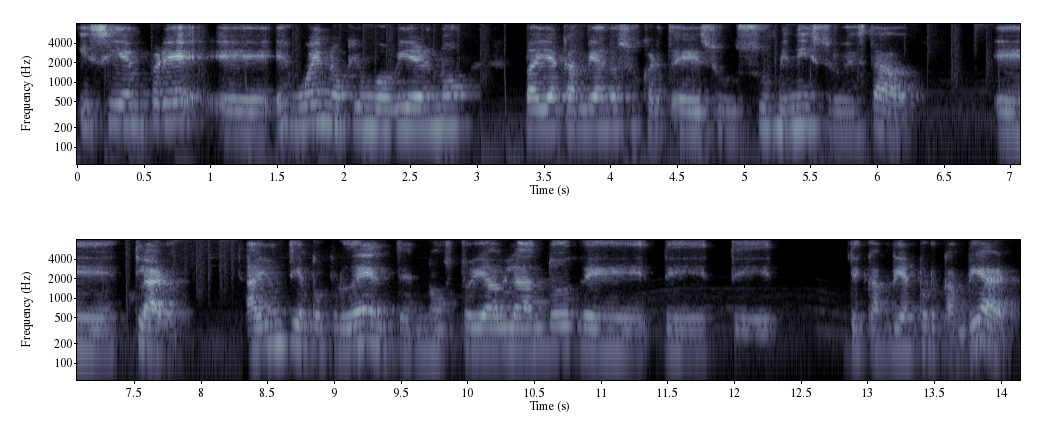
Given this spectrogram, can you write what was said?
Y siempre eh, es bueno que un gobierno vaya cambiando sus, eh, ministros de Estado. Claro, hay un tiempo prudente, no estoy hablando de, de, cambiar por cambiar,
